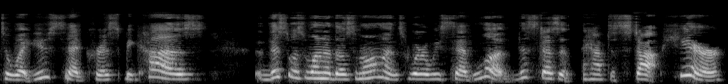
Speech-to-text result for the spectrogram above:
to what you said, Chris, because this was one of those moments where we said, look, this doesn't have to stop here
